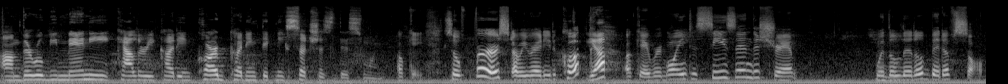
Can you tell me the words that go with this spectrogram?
um, there will be many calorie cutting, carb cutting techniques such as this one. Okay, so first, are we ready to cook? Yep. Okay, we're going to season the shrimp with Mm-hmm. a little bit of salt.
